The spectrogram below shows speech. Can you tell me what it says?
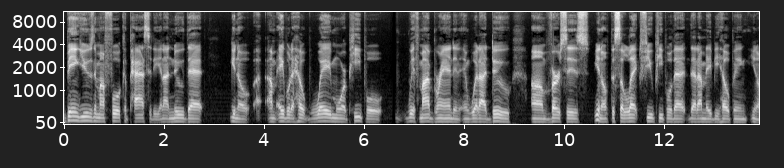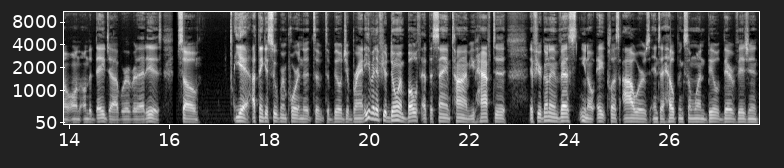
being used in my full capacity, and I knew that, you know, I'm able to help way more people with my brand and, and what I do um, versus you know the select few people that that I may be helping you know on on the day job wherever that is. So yeah, I think it's super important to, to to build your brand. Even if you're doing both at the same time, you have to if you're going to invest you know eight plus hours into helping someone build their vision.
